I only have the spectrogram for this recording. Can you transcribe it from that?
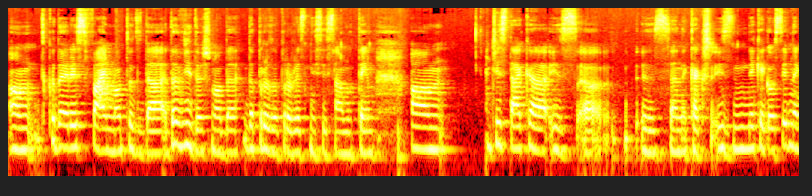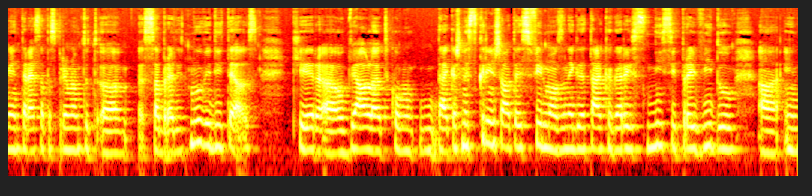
Um, tako da je res fajn, no, tudi, da, da vidiš, no, da, da pravzaprav res nisi samo v tem. Um, čist taka iz, uh, iz, nekakš, iz nekega osebnega interesa, pa spremljam tudi uh, subreddit Movie Details, kjer uh, objavljajo tako, da je kakšne screenshote iz filmov za nek detalj, ki ga res nisi prej videl, uh, in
